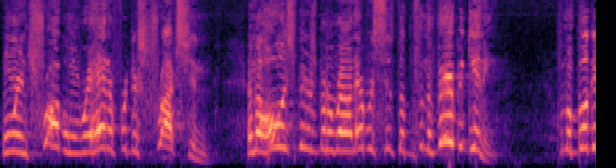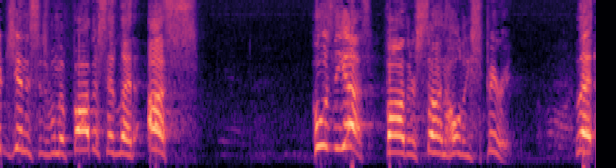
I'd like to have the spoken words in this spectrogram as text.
when we're in trouble, when we're headed for destruction. And the Holy Spirit's been around ever since the, from the very beginning, from the book of Genesis, when the Father said, Let us. Who's the us? Father, Son, Holy Spirit. Let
